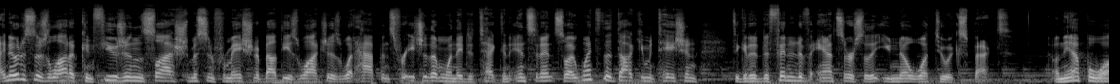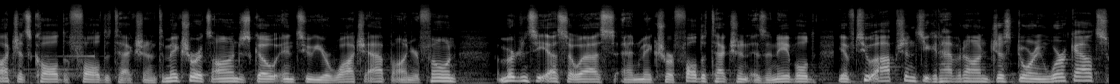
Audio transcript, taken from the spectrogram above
I notice there's a lot of confusion slash misinformation about these watches, what happens for each of them when they detect an incident, so I went to the documentation to get a definitive answer so that you know what to expect. On the Apple Watch, it's called fall detection. And to make sure it's on, just go into your watch app on your phone, emergency SOS, and make sure fall detection is enabled. You have two options. You can have it on just during workouts,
